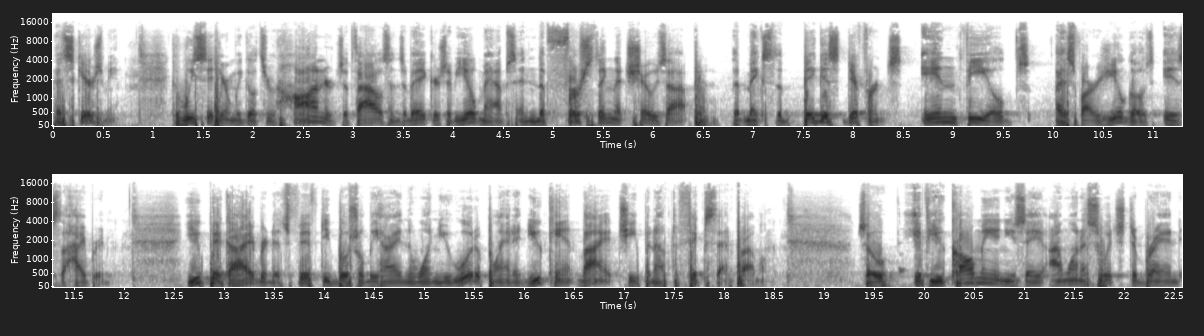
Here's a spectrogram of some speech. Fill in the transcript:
that scares me. Because we sit here and we go through hundreds of thousands of acres of yield maps, and the first thing that shows up that makes the biggest difference in fields as far as yield goes is the hybrid. You pick a hybrid that's 50 bushel behind the one you would have planted, you can't buy it cheap enough to fix that problem. So if you call me and you say, I want to switch to brand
